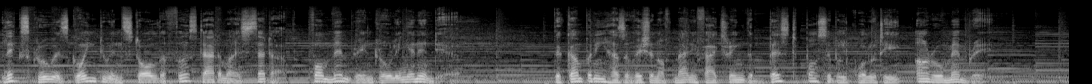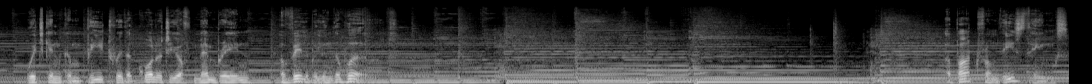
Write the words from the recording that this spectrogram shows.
Lexcru is going to install the first atomized setup for membrane rolling in India. The company has a vision of manufacturing the best possible quality RO membrane, which can compete with the quality of membrane available in the world. Apart from these things,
